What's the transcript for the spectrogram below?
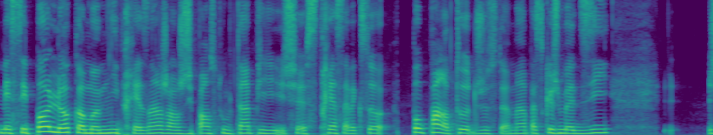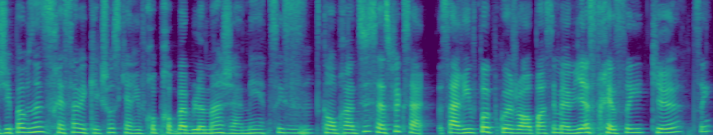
Mais c'est pas là comme omniprésent, genre j'y pense tout le temps puis je stresse avec ça. Pas, pas en tout, justement, parce que je me dis, j'ai pas besoin de stresser avec quelque chose qui arrivera probablement jamais. Tu mm-hmm. comprends-tu? Ça se fait que ça, ça arrive pas, pourquoi je vais avoir passé ma vie à stresser que, tu sais.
